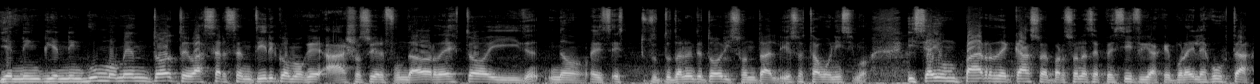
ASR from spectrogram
Y en, y en ningún momento te va a hacer sentir como que, ah, yo soy el fundador de esto, y no, es, es totalmente todo horizontal, y eso está buenísimo. Y si hay un par de casos de personas específicas que por ahí les gusta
